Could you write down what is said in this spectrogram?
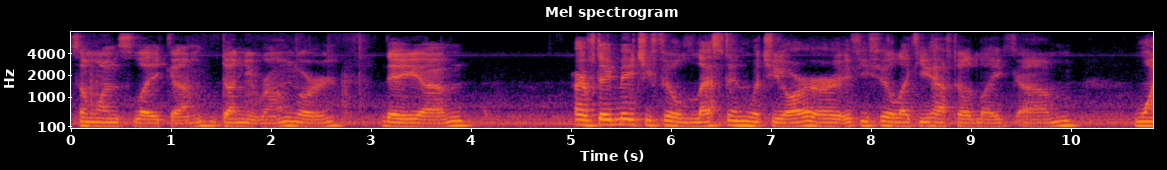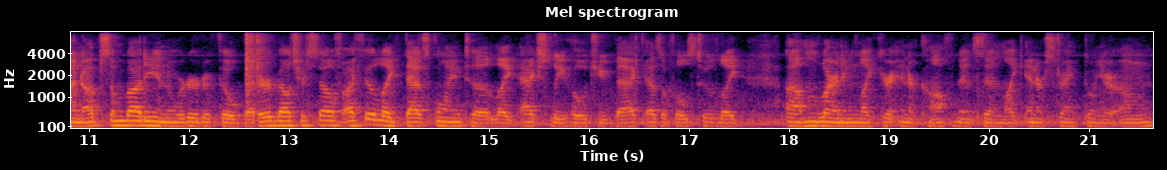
someone's like um, done you wrong or they um, or if they made you feel less than what you are or if you feel like you have to like um, one up somebody in order to feel better about yourself i feel like that's going to like actually hold you back as opposed to like um, learning like your inner confidence and like inner strength on your own.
